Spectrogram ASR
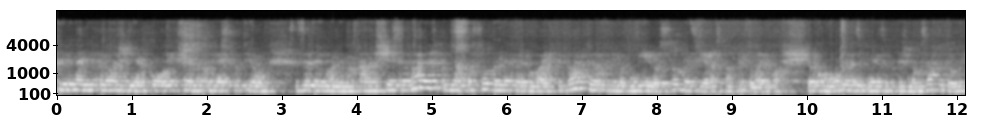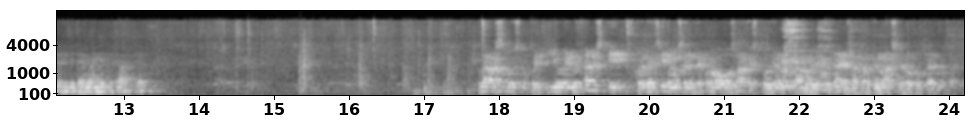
кримінальні провадження по, якщо я не помиляюсь, по трьом затриманим а, ще тривають, однак особи не перебувають під вартою, окрім однієї особи, це Ярослав Притуленко, якому обрано з запобіжного заходу у вигляді тримання під вартою. Зараз виступить Юрій Михайлівський в координаційному центрі правового захисту. Він саме відповідає за координацію роботи адвокатів.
